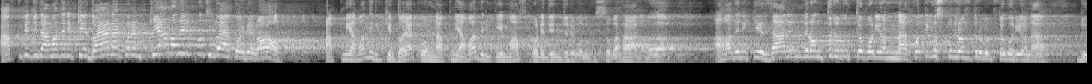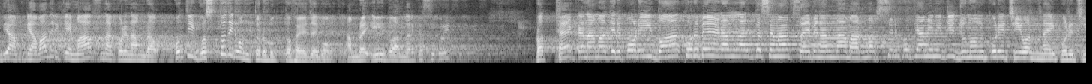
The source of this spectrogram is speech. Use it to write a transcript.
আপনি যদি আমাদেরকে দয়া না করেন, কে আমাদের প্রতি দয়া করবে, রব? আপনি আমাদেরকে দয়া করুন, আপনি আমাদেরকে মাফ করে দিন। জুড়ে বলুন সুবাহান আল্লাহ আমাদেরকে জালিমদের অন্তর্ভুক্ত করিও না, ক্ষতিগ্রস্তদের অন্তর্ভুক্ত করিও না। যদি আপনি আমাদেরকে মাফ না করেন, আমরা ক্ষতিগ্রস্তদের অন্তর্ভুক্ত হয়ে যাব। আমরা এই দোয়া আল্লাহর কাছে করি। প্রত্যেকটা নামাজের পরেই দোয়া করবেন, আল্লাহর কাছে মাফ চাইবেন, আল্লাহ আমার নফসের প্রতি আমি নিজে জুলুম করেছি, অন্যায় করেছি,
